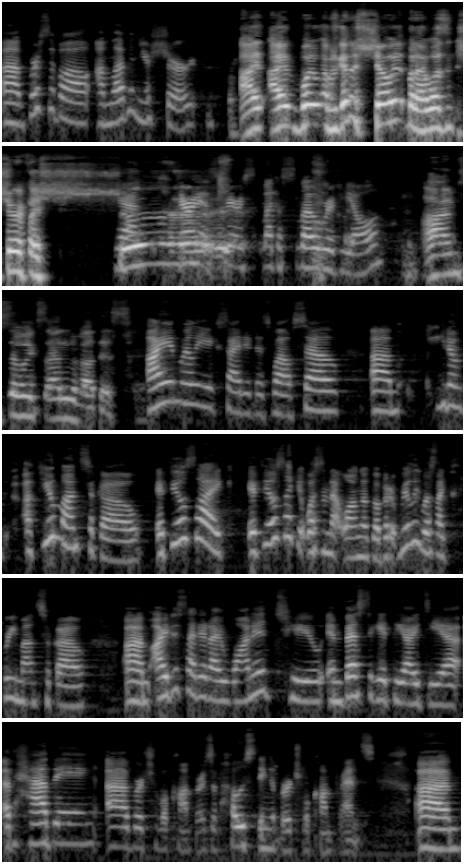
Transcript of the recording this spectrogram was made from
Uh, first of all, I'm loving your shirt. I, I, I was going to show it, but I wasn't sure if I should. Yeah, there it is. There's like a slow reveal. I'm so excited about this. I am really excited as well. So, um, you know, a few months ago, it feels like it feels like it wasn't that long ago, but it really was like three months ago. Um, I decided I wanted to investigate the idea of having a virtual conference, of hosting a virtual conference. Um,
